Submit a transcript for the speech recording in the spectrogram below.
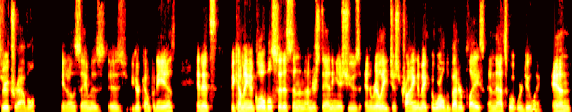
through travel, you know, the same as as your company is. And it's becoming a global citizen and understanding issues and really just trying to make the world a better place. And that's what we're doing. And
